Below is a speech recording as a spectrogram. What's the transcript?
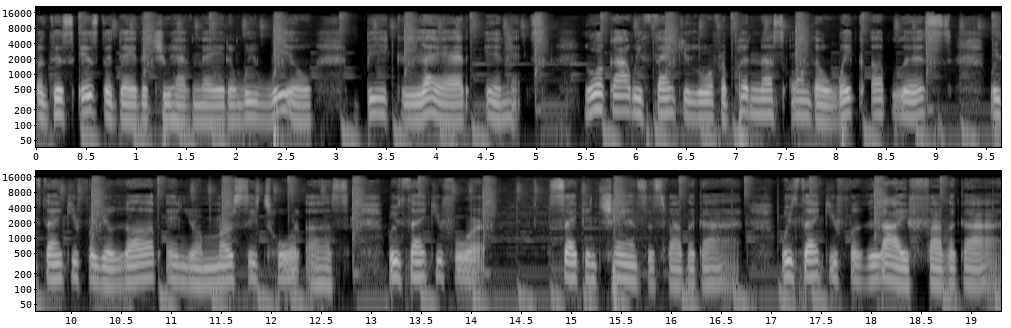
for this is the day that you have made, and we will be glad in it. Lord God, we thank you, Lord, for putting us on the wake up list. We thank you for your love and your mercy toward us. We thank you for second chances, Father God. We thank you for life, Father God.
